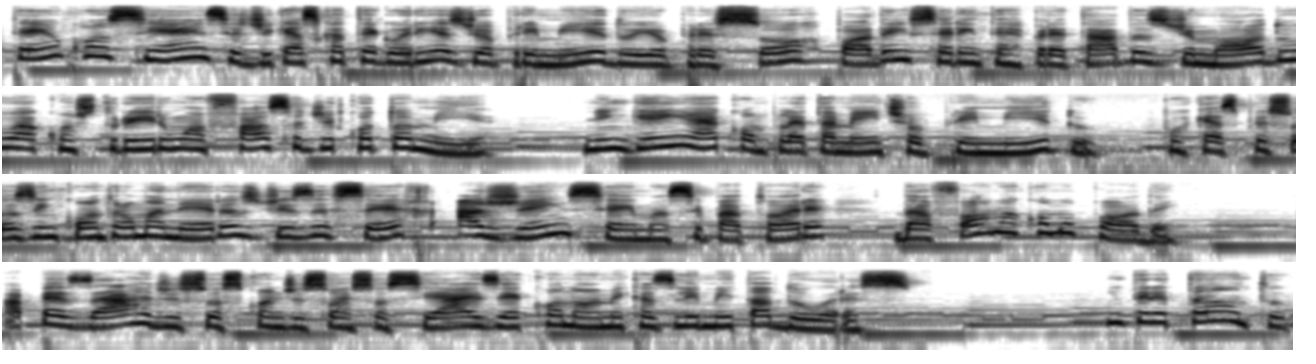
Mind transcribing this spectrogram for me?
Tenho consciência de que as categorias de oprimido e opressor podem ser interpretadas de modo a construir uma falsa dicotomia. Ninguém é completamente oprimido porque as pessoas encontram maneiras de exercer agência emancipatória da forma como podem, apesar de suas condições sociais e econômicas limitadoras. Entretanto,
